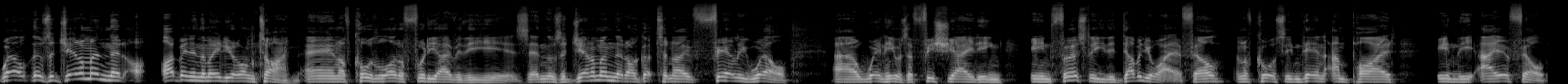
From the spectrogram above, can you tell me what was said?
Well, there's a gentleman that I've been in the media a long time, and I've called a lot of footy over the years. And there's a gentleman that I got to know fairly well uh, when he was officiating in firstly the WAFL and, of course, in then umpired in the AFL.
